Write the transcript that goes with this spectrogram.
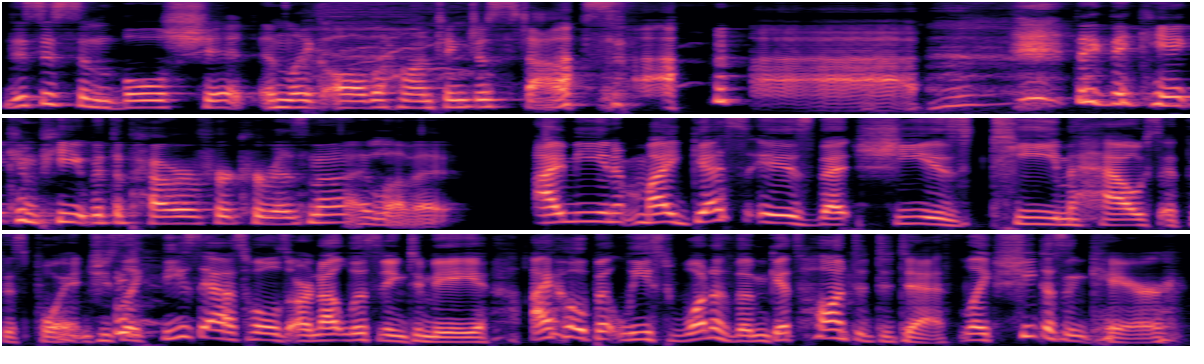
this is some bullshit. And like all the haunting just stops. like they can't compete with the power of her charisma. I love it. I mean, my guess is that she is team house at this point. She's like, these assholes are not listening to me. I hope at least one of them gets haunted to death. Like, she doesn't care.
